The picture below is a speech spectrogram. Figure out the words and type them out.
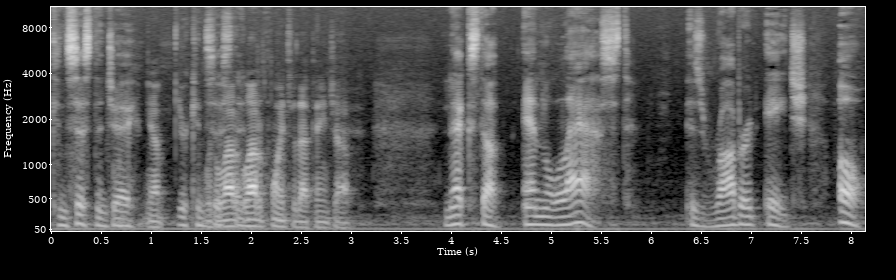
Consistent, Jay. Yep. You're consistent. With a lot, a lot of points for that paint job. Next up and last is Robert H. Oh,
